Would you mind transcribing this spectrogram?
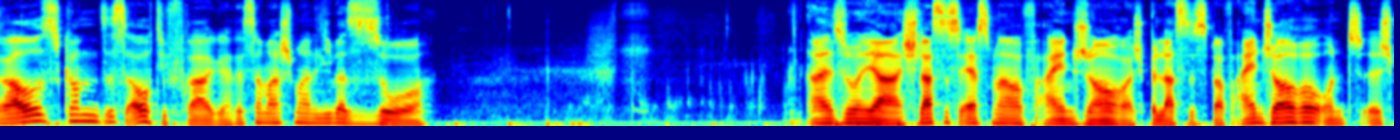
rauskommt, ist auch die Frage. Deshalb mach ich mal lieber so. Also ja, ich lasse es erstmal auf ein Genre. Ich belasse es auf ein Genre und ich,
